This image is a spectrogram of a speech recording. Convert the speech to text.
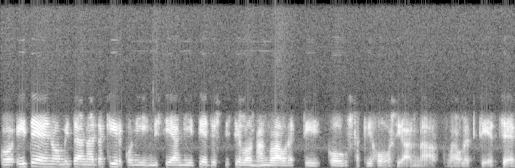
kun itse en ole mitään näitä kirkon ihmisiä, niin tietysti silloinhan laulettiin koulussakin Hoosiannaa laulettiin. Et sen,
